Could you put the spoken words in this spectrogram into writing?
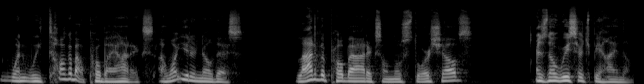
When we talk about probiotics, I want you to know this a lot of the probiotics on those store shelves, there's no research behind them.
